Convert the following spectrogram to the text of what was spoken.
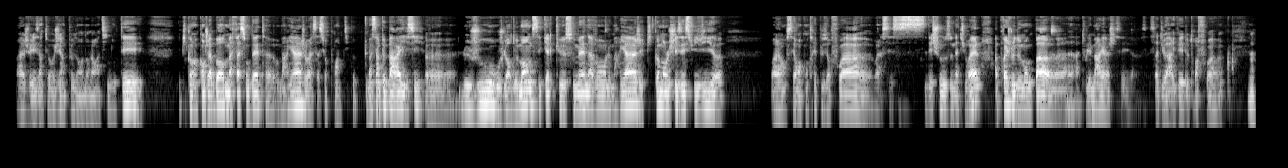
voilà, je vais les interroger un peu dans, dans leur intimité. Et, et puis quand, quand j'aborde ma façon d'être euh, au mariage, voilà, ça surprend un petit peu. Bah, c'est un peu pareil ici. Euh, le jour où je leur demande, c'est quelques semaines avant le mariage. Et puis comment je les ai suivis, euh, voilà, on s'est rencontrés plusieurs fois. Euh, voilà, c'est des choses naturelles. Après, je le demande pas à, à, tous les mariages. Ça a dû arriver deux trois fois. Hum.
